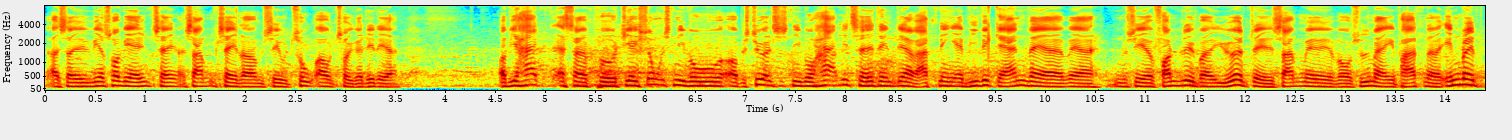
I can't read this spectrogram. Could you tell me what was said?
Altså, jeg tror, vi alle tager, sammen taler om CO2-aftryk og det der. Og vi har, altså på direktionsniveau og bestyrelsesniveau, har vi taget den der retning, at vi vil gerne være, være nu siger jeg, frontløber i øvrigt øh, sammen med vores udmærkede partner InRep.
